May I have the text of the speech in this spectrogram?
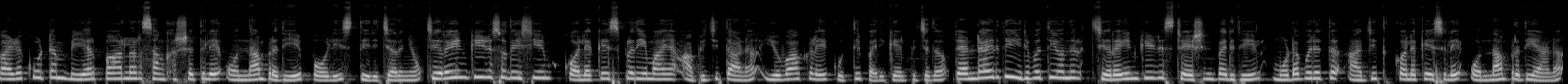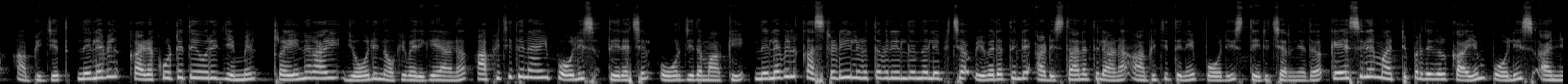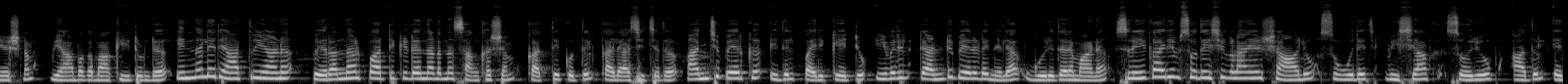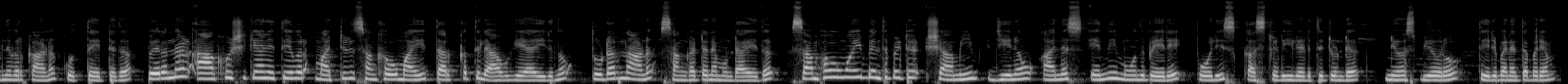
Kazhakkoottam beer parlour സംഘർഷത്തിലെ ഒന്നാം പ്രതിയെ police തിരിച്ചറിഞ്ഞു. ചിറയിൻകീഴ് സ്വദേശിയും കൊലക്കേസ് പ്രതിയുമായ അഭിജിത്താണ് യുവാക്കളെ കുത്തി പരിക്കേൽപ്പിച്ചത്. രണ്ടായിരത്തി ഇരുപത്തിയൊന്നിൽ ചിറയിൻകീഴ് സ്റ്റേഷൻ പരിധിയിൽ മുടപുരത്ത് അജിത് കൊലക്കേസിലെ ഒന്നാം പ്രതിയാണ് അഭിജിത്ത്. നിലവിൽ കഴക്കൂട്ടത്തെ ഒരു ജിമ്മിൽ ട്രെയിനറായി ജോലി നോക്കി വരികയാണ്. അഭിജിത്തിനായി പോലീസ് തിരച്ചിൽ ഊർജിതമാക്കി. നിലവിൽ കസ്റ്റഡിയിലെടുത്തവരിൽ നിന്ന് ലഭിച്ച വിവരത്തിന്റെ അടിസ്ഥാനത്തിലാണ് അഭിജിത്തിനെ പോലീസ് തിരിച്ചറിഞ്ഞത്. കേസിലെ മറ്റ് പ്രതികൾക്കായും പോലീസ് അന്വേഷണം വ്യാപകമാക്കിയിട്ടുണ്ട്. ഇന്നലെ രാത്രിയാണ് പിറന്നാൾ പാർട്ടിക്കിടെ നടന്ന സംഘർഷം കത്തിക്കുത്തിൽ കലാശിച്ചത്. അഞ്ചു പേർക്ക് ഇതിൽ പരിക്കേറ്റു. ഇവരിൽ രണ്ടുപേരുടെ നില ഗുരുതരമാണ്. ശ്രീകാര്യം സ്വദേശികളായ ഷാലു സൂരജ് വിശാഖ് സ്വരൂപ് അതുൽ എന്നിവർക്കാണ് കുത്തേറ്റത്. പിറന്നാൾ ആഘോഷിക്കാനെത്തിയവർ മറ്റൊരു സംഘവുമായി തർക്കത്തിലാവുകയായിരുന്നു തുടർന്നാണ് സംഘട്ടനമുണ്ടായത്. സംഭവവുമായി ബന്ധപ്പെട്ട് ഷമീം ജിനോ അനസ് എന്നീ മൂന്ന് പേരെ പോലീസ് കസ്റ്റഡിയിലെടുത്തിട്ടുണ്ട്. News bureau Thiruvananthapuram.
